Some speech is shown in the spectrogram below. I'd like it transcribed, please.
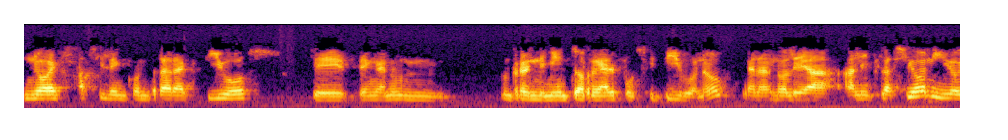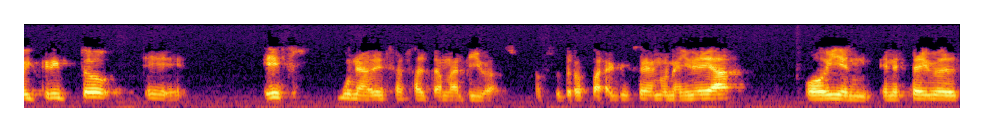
no es fácil encontrar activos que tengan un, un rendimiento real positivo, ¿no? Ganándole a, a la inflación y hoy cripto eh, es una de esas alternativas. Nosotros, para que se den una idea, hoy en, en stables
